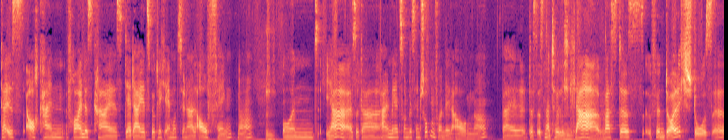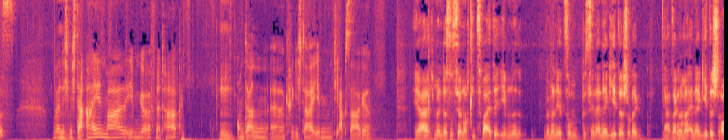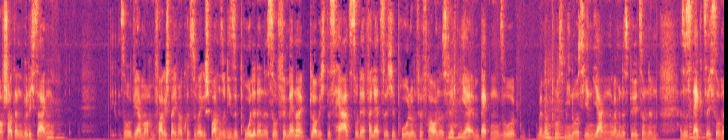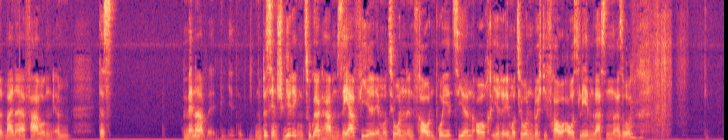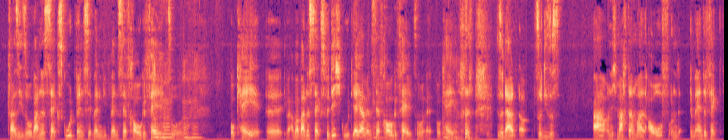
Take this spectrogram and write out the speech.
Da ist auch kein Freundeskreis, der da jetzt wirklich emotional auffängt. Ne? Mhm. Und ja, also da fallen mir jetzt so ein bisschen Schuppen von den Augen. Ne? Weil das ist natürlich mhm. klar, was das für ein Dolchstoß ist, wenn mhm. ich mich da einmal eben geöffnet habe. Mhm. Und dann äh, kriege ich da eben die Absage. Ja, ich meine, das ist ja noch die zweite Ebene, wenn man jetzt so ein bisschen energetisch oder ja, sagen wir mal, energetisch drauf schaut, dann würde ich sagen, mhm. so, wir haben auch im Vorgespräch mal kurz drüber gesprochen, so diese Pole, dann ist so für Männer, glaube ich, das Herz so der verletzliche Pol und für Frauen ist es vielleicht mhm. eher im Becken, so, wenn man mhm. plus minus Yin Yang, wenn man das Bild so nimmt. Also es deckt mhm. sich so mit meiner Erfahrung, ähm, dass Männer ein bisschen schwierigen Zugang haben, sehr viel Emotionen in Frauen projizieren, auch ihre Emotionen durch die Frau ausleben lassen. Also mhm quasi so, wann ist Sex gut, wenn's, wenn es der Frau gefällt. Mhm, so. Mhm. Okay, äh, aber wann ist Sex für dich gut? Ja, ja, wenn es der mhm. Frau gefällt. So, äh, okay. Mhm. also da so dieses, ah, und ich mach dann mal auf und im Endeffekt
